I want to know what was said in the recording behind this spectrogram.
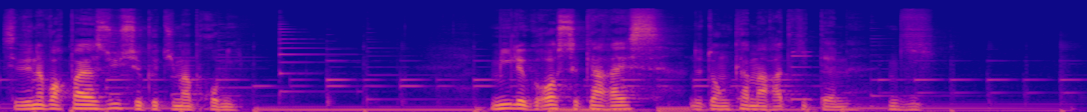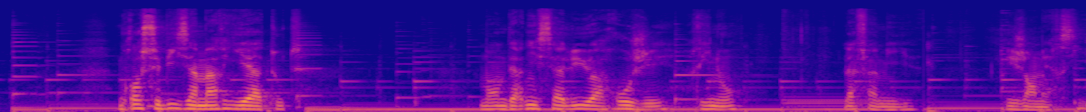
c'est de n'avoir pas eu ce que tu m'as promis. Mille grosses caresses de ton camarade qui t'aime, Guy. Grosse bise à Marie et à toutes. Mon dernier salut à Roger, Rino, la famille et Jean Mercier.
